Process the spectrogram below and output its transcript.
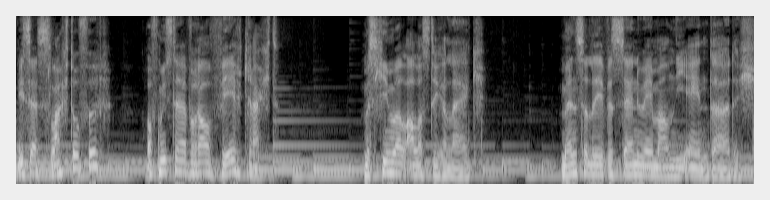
Is hij slachtoffer of mist hij vooral veerkracht? Misschien wel alles tegelijk. Mensenlevens zijn nu eenmaal niet eenduidig.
